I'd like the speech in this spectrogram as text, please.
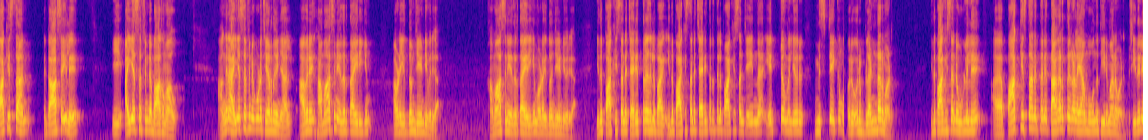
പാകിസ്ഥാൻ ഗാസയിൽ ഈ ഐ എസ് എഫിന്റെ ഭാഗമാവും. അങ്ങനെ ഐ എസ് എഫിന്റെ കൂടെ ചേർന്ന് കഴിഞ്ഞാൽ അവർ ഹമാസിനെ എതിർത്തായിരിക്കും അവിടെ യുദ്ധം ചെയ്യേണ്ടി വരിക. ഹമാസിനെ എതിർത്തായിരിക്കും അവിടെ യുദ്ധം ചെയ്യേണ്ടി വരിക. ഇത് പാകിസ്ഥാന്റെ ചരിത്രത്തിൽ ഇത് പാകിസ്ഥാന്റെ ചരിത്രത്തിൽ പാകിസ്ഥാൻ ചെയ്യുന്ന ഏറ്റവും വലിയൊരു മിസ്റ്റേക്കും ഒരു ഒരു ബ്ലണ്ടറുമാണ്. ഇത് പാകിസ്ഥാന്റെ ഉള്ളിൽ പാകിസ്ഥാനെ തന്നെ തകർത്ത് കളയാൻ പോകുന്ന തീരുമാനമാണ്. പക്ഷെ ഇതിൽ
